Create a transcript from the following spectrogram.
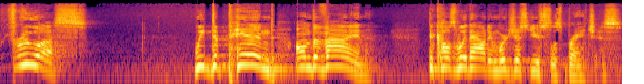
through us. We depend on the vine because without him, we're just useless branches.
